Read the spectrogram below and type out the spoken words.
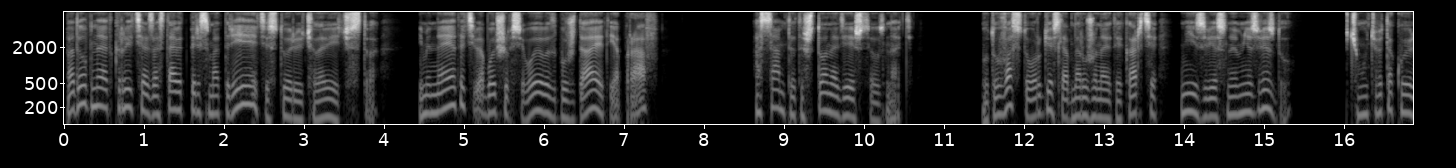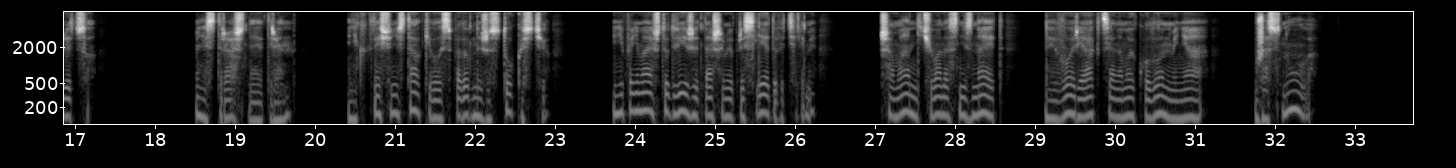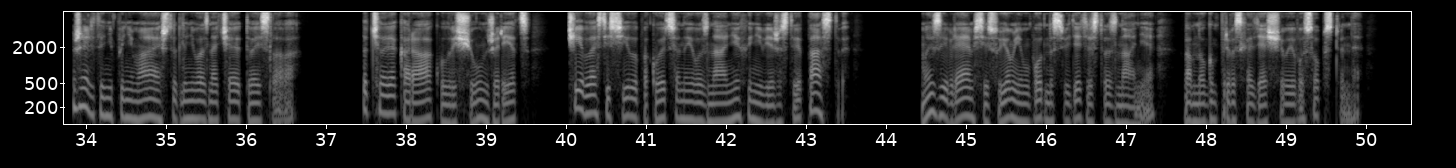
Подобное открытие заставит пересмотреть историю человечества. Именно это тебя больше всего и возбуждает, я прав. А сам-то ты что надеешься узнать? Буду в восторге, если обнаружу на этой карте неизвестную мне звезду. Почему у тебя такое лицо? Мне страшно, Эдриан. Я никогда еще не сталкивалась с подобной жестокостью и не понимаю, что движет нашими преследователями. Шаман ничего о нас не знает, но его реакция на мой кулон меня ужаснула. Жаль, ты не понимаешь, что для него означают твои слова. Тот человек — оракул, вещун, жрец, чьи власти и силы покоятся на его знаниях и невежестве паствы — мы заявляемся и суем ему под нос свидетельство знания, во многом превосходящего его собственное.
